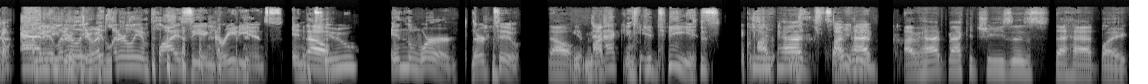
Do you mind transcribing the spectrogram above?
Don't I add mean, it literally to it. it. literally implies the ingredients in No. two in the word. There are two. Now You get I've, mac and you cheese. I've had I've had. I've had mac and cheeses that had like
